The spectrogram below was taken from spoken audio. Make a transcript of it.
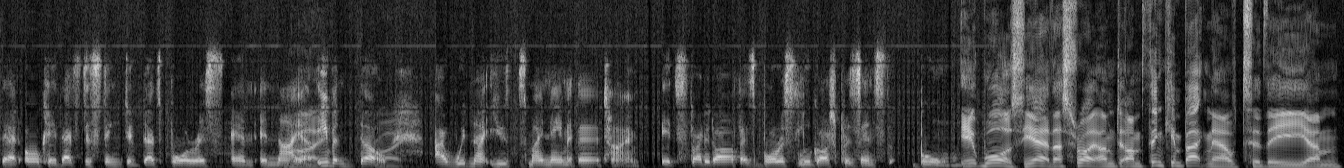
that, okay, that's distinctive. That's Boris and, and Naya. Right. Even though Right. I would not use my name at that time. It started off as Boris Dlugosch Presents Boom. It was, yeah, that's right. I'm I'm thinking back now to the um,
